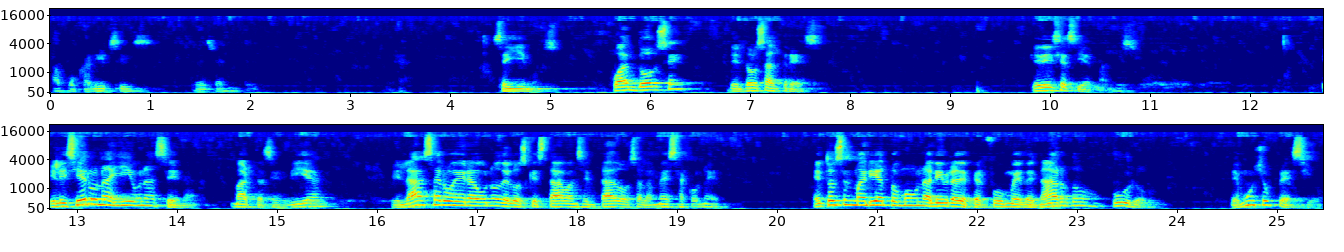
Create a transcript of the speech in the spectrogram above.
Apocalipsis Seguimos. Juan 12, del 2 al 3. ¿Qué dice así, hermanos? Y le hicieron allí una cena. Marta servía, y Lázaro era uno de los que estaban sentados a la mesa con él. Entonces María tomó una libra de perfume de nardo puro, de mucho precio,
